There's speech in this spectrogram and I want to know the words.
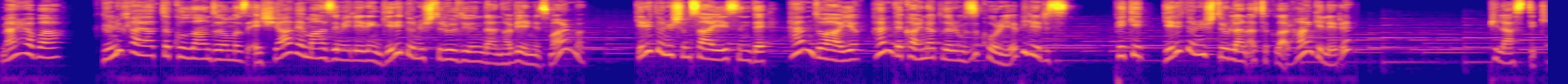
Merhaba. Günlük hayatta kullandığımız eşya ve malzemelerin geri dönüştürüldüğünden haberiniz var mı? Geri dönüşüm sayesinde hem doğayı hem de kaynaklarımızı koruyabiliriz. Peki geri dönüştürülen atıklar hangileri? Plastik.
